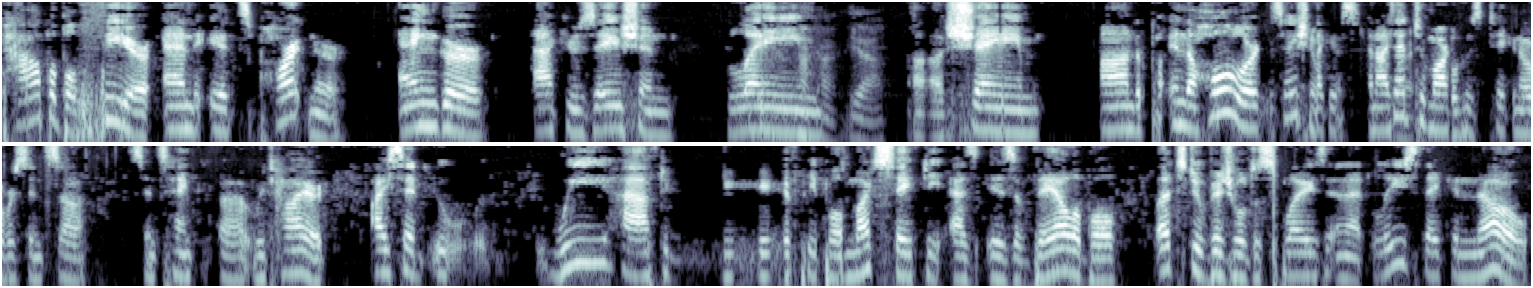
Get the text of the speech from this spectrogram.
palpable fear, and its partner, anger, accusation, blame, yeah. uh, shame on the in the whole organization. Like. And I said to Mark, who's taken over since uh, since Hank uh, retired, I said we have to give people as much safety as is available. Let's do visual displays, and at least they can know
